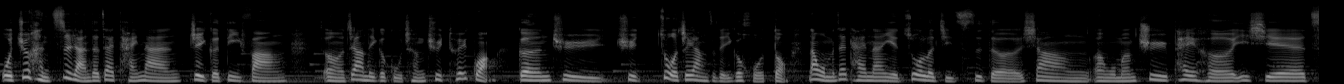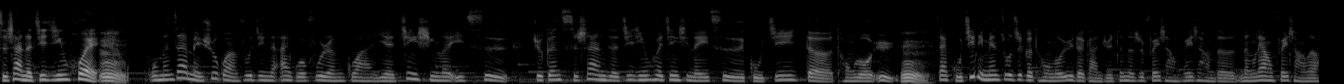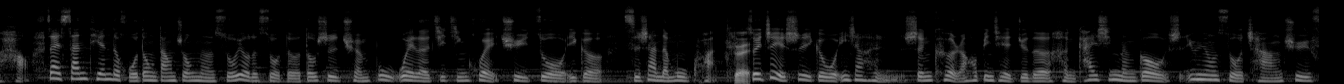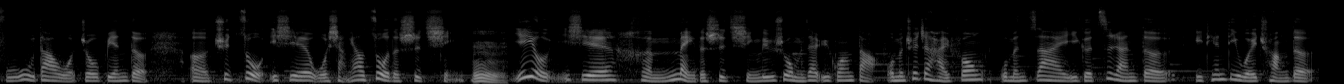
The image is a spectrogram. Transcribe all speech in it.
我就很自然的在台南这个地方，呃，这样的一个古城去推广跟去去做这样子的一个活动。那我们在台南也做了几次的，像嗯，我们去配合一些慈善的基金会，嗯。我们在美术馆附近的爱国夫人馆也进行了一次，就跟慈善的基金会进行了一次古迹的铜锣浴。嗯，在古迹里面做这个铜锣浴的感觉真的是非常非常的能量非常的好。在三天的活动当中呢，所有的所得都是全部为了基金会去做一个慈善的募款。对，所以这也是一个我印象很深刻，然后并且觉得很开心，能够运用所长去服务到我周边的。呃，去做一些我想要做的事情，嗯，也有一些很美的事情，例如说我们在渔光岛，我们吹着海风，我们在一个自然的以天地为床的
